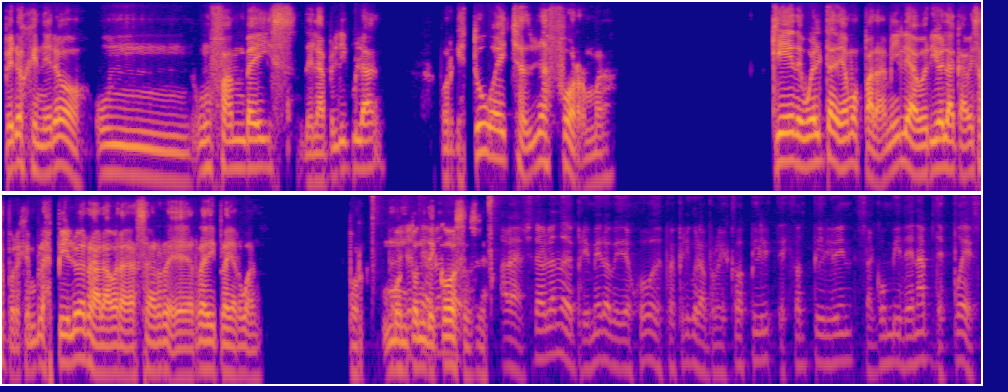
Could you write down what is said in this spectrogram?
pero generó un, un fanbase de la película porque estuvo hecha de una forma que de vuelta, digamos, para mí le abrió la cabeza, por ejemplo, a Spielberg a la hora de hacer eh, Ready Player One. Por un montón de cosas. a ver, yo estoy hablando de primero videojuego, después película, porque Scott, Pilgrim sacó un beat'em up después.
